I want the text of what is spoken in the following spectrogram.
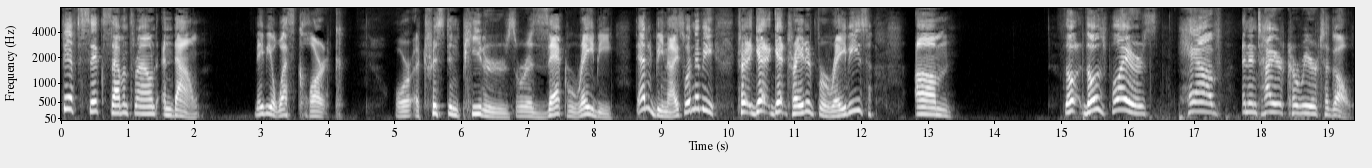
fifth, sixth, seventh round and down. Maybe a Wes Clark or a Tristan Peters or a Zach Raby. That'd be nice, wouldn't it be? Tra- get get traded for rabies. Um, th- those players have an entire career to go,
